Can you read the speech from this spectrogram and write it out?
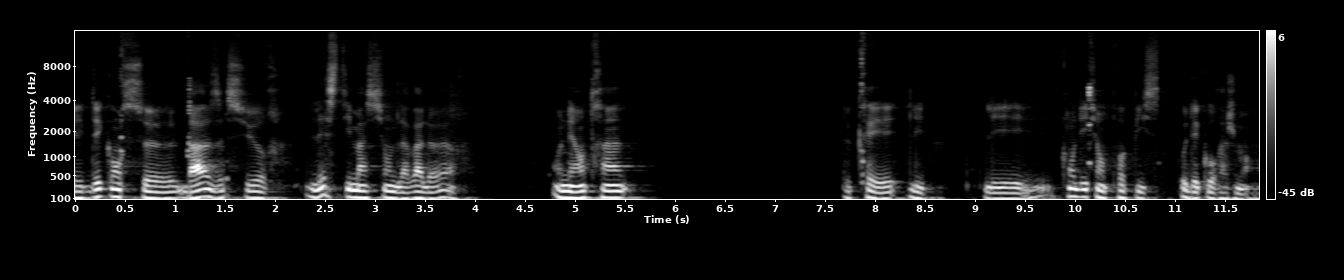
Et dès qu'on se base sur l'estimation de la valeur, on est en train de créer les, conditions propices au découragement.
